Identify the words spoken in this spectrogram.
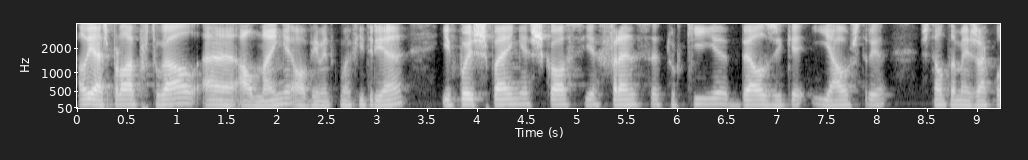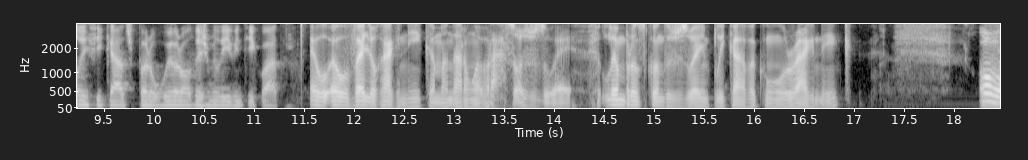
Aliás, para lá de Portugal, a Alemanha, obviamente como anfitriã, e depois Espanha, Escócia, França, Turquia, Bélgica e Áustria estão também já qualificados para o Euro 2024. É o, é o velho Ragnick a mandar um abraço ao Josué. Lembram-se quando o Josué implicava com o Ragnick? Oh,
